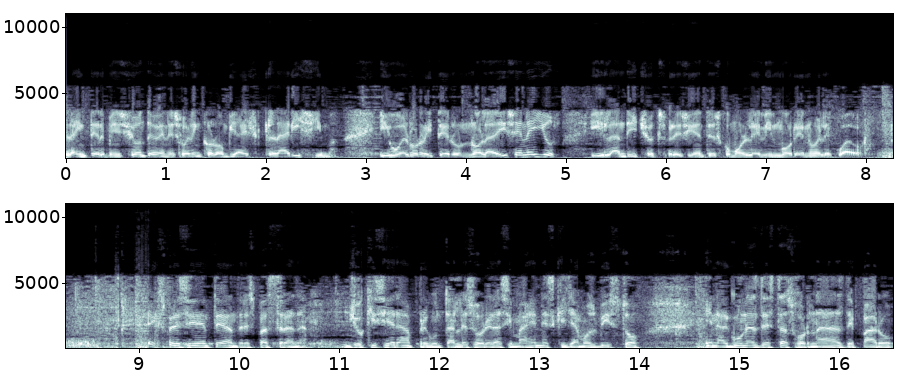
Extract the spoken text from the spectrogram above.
La intervención de Venezuela en Colombia es clarísima. Y vuelvo, reitero, no la dicen ellos y la han dicho expresidentes como Lenin Moreno del Ecuador. Expresidente Andrés Pastrana, yo quisiera preguntarle sobre las imágenes que ya hemos visto en algunas de estas jornadas de paro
